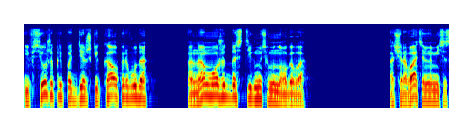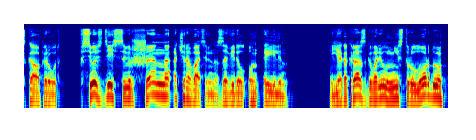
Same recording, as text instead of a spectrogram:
И все же при поддержке Каупервуда она может достигнуть многого. «Очаровательно, миссис Каупервуд. Все здесь совершенно очаровательно», — заверил он Эйлин. «Я как раз говорил мистеру Лорду,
